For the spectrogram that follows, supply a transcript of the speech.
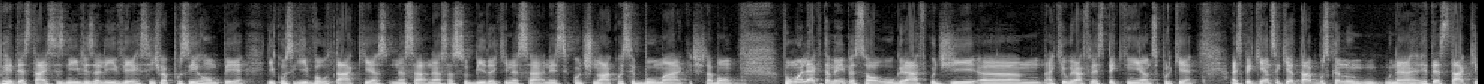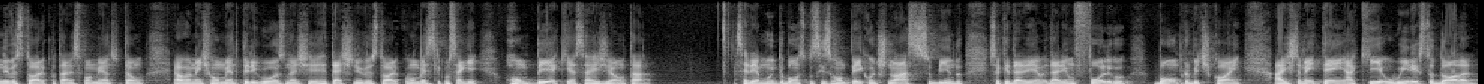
retestar esses níveis ali, ver se a gente vai conseguir romper e conseguir voltar aqui nessa, nessa subida aqui, nessa, nesse continuar com esse bull market, tá bom? Vamos olhar aqui também, pessoal, o gráfico de um, aqui o gráfico da SP500, porque a SP500 aqui está buscando né, retestar aqui no nível histórico, tá nesse momento. Então, é obviamente um momento perigoso, né, de reteste de nível histórico. Vamos ver se ele consegue romper aqui essa região, tá? Seria muito bom se conseguisse romper e continuasse subindo. Isso aqui daria, daria um fôlego bom para o Bitcoin. A gente também tem aqui o índice do dólar.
